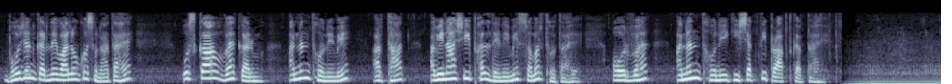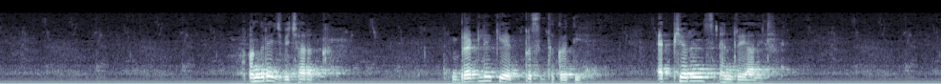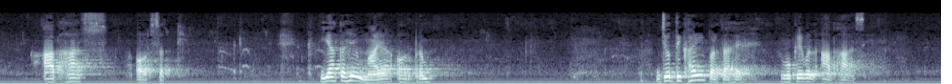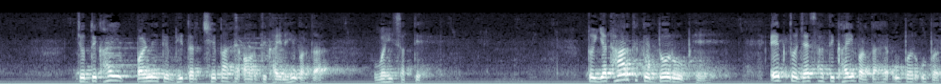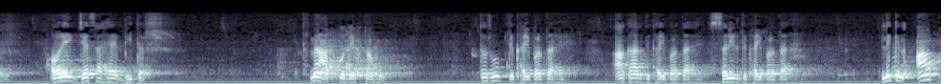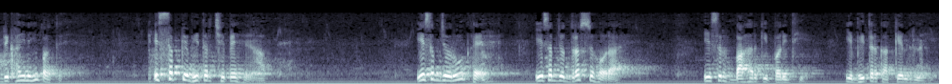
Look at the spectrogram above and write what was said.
भोजन करने वालों को सुनाता है, उसका वह कर्म अनंत होने में, अर्थात अविनाशी फल देने में समर्थ होता है और वह अनंत होने की शक्ति प्राप्त करता है। अंग्रेज़ विचारक ब्रेडले की एक प्रसिद्ध कृति है। एपियरेंस एंड रियलिटी आभास और सत्य। या कहें माया और ब्रह्म। जो दिखाई पड़ता है, वो केवल आभास है। जो दिखाई पड़ने के भीतर छिपा है और दिखाई नहीं पड़ता, वही सत्य है। तो यथार्थ के दो रूप हैं। एक तो जैसा दिखाई पड़ता है ऊपर ऊपर, और एक जैसा है भीतर। मैं आपको देखता हूँ तो रूप दिखाई पड़ता है, आकार दिखाई पड़ता है, शरीर दिखाई पड़ता है, लेकिन आप दिखाई नहीं पड़ते। इस सब के भीतर छिपे हैं आप। ये सब जो रूप है, ये सब जो दृश्य हो रहा है, ये सिर्फ़ बाहर की परिधि। ये भीतर का केंद्र नहीं।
